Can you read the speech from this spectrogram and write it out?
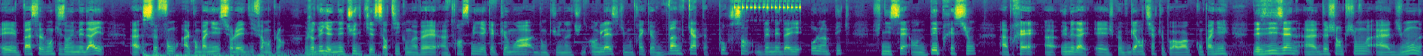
et pas seulement qu'ils ont une médaille, euh, se font accompagner sur les différents plans. Aujourd'hui, il y a une étude qui est sortie qu'on m'avait euh, transmise il y a quelques mois, donc une étude anglaise qui montrait que 24% des médaillés olympiques finissaient en dépression après euh, une médaille. Et je peux vous garantir que pour avoir accompagné des dizaines euh, de champions euh, du monde,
